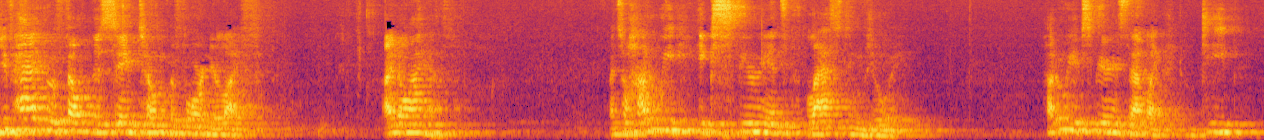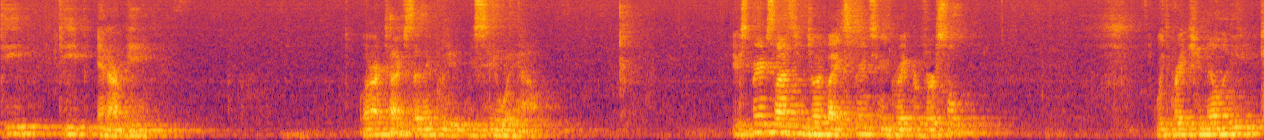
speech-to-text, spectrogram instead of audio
You've had to have felt this same tone before in your life. I know I have. And so, how do we experience lasting joy? How do we experience that, like, deep, deep, deep in our being? Well, in our text, I think we, we see a way out. You experience lasting joy by experiencing a great reversal with great humility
